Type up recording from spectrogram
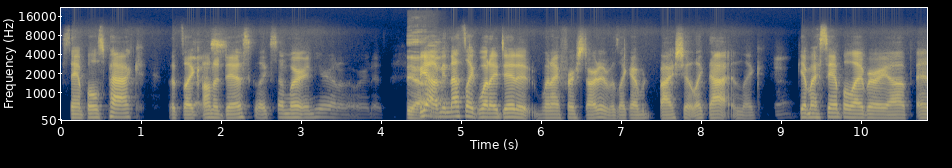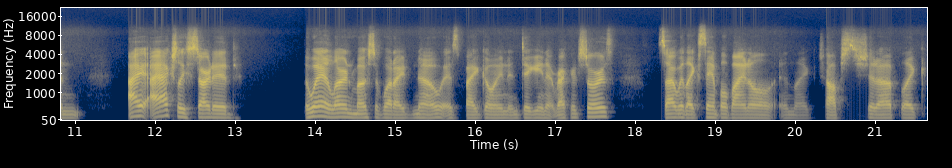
samples pack that's like on a disc like somewhere in here? I don't know where it is. yeah, But yeah, I mean that's like what I did it when I first started was like I would buy shit like that and like Yeah. get my sample library up and I I actually started the way I learned most of what I know is by going and digging at record stores. So I would like sample vinyl and like chop shit up like,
